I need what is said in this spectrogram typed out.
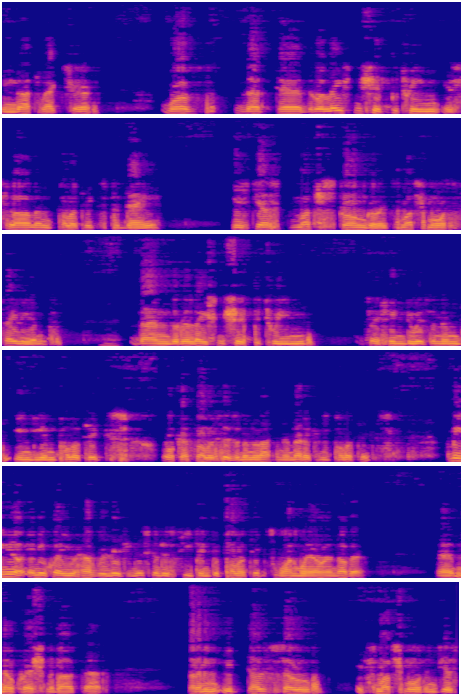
in that lecture was that uh, the relationship between Islam and politics today is just much stronger, it's much more salient than the relationship between say, Hinduism and Indian politics or Catholicism and Latin American politics. I mean, you know, anywhere you have religion, it's going to seep into politics one way or another. Uh, no question about that. But I mean, it does so, it's much more than just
